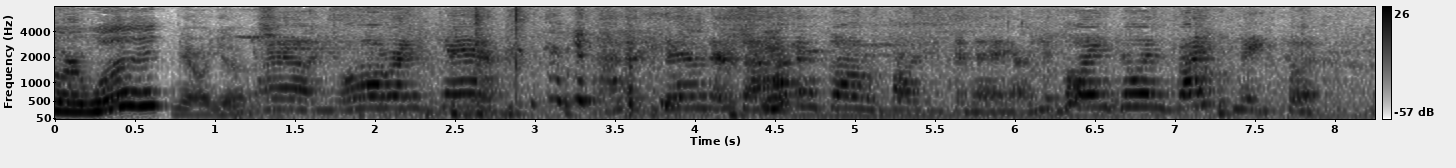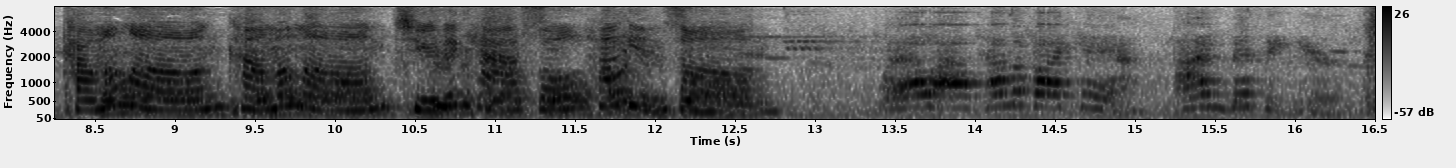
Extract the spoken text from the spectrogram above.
Sure would. Meow yes. Well, you already can. I understand there's a hugging song party today. Are you going to invite me to it? Come along, come along to the castle hugging song. Well, I'll come if I can. I'm busy here.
